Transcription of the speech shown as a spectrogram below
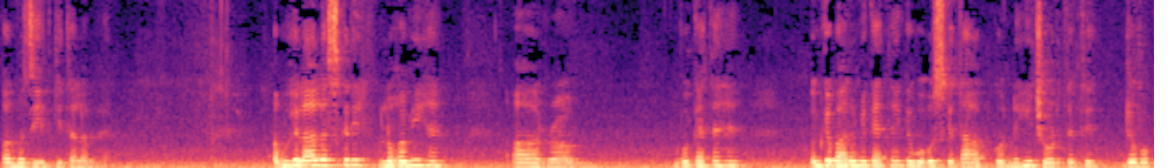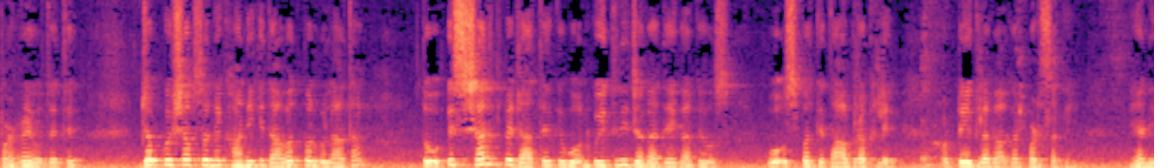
اور مزید کی طلب ہے۔ ابو ہلال عسکری لغوی ہیں اور وہ کہتے ہیں، ان کے بارے میں کہتے ہیں کہ وہ اس کتاب کو نہیں چھوڑتے تھے جو وہ پڑھ رہے ہوتے تھے۔ جب کوئی شخص انہیں کھانے کی دعوت پر بلاتا تو اس شرط پہ جاتے کہ وہ ان کو اتنی جگہ دے گا کہ اس، وہ اس پر کتاب رکھ لے اور ٹیک لگا کر پڑھ سکیں۔ یعنی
